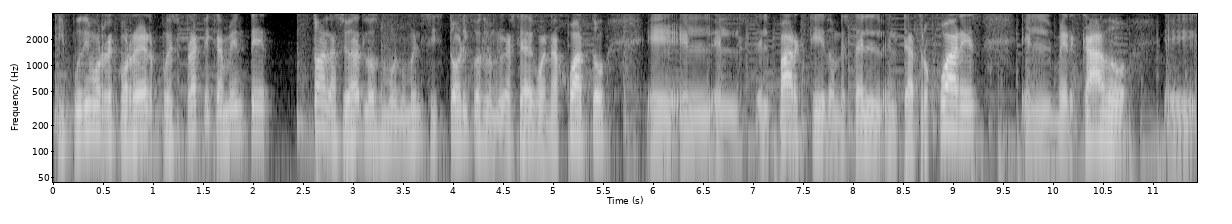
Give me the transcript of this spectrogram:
Y pudimos recorrer pues prácticamente toda la ciudad, los monumentos históricos, la Universidad de Guanajuato, eh, el, parque donde está el, Teatro Juárez, el mercado eh,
